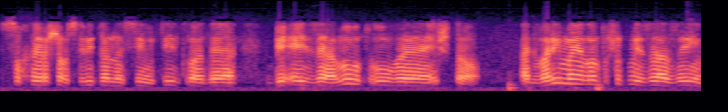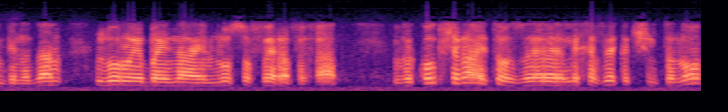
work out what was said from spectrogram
שוכר שם סוויטה נשיאותית, לא יודע באיזה עלות, הוא ואשתו. הדברים האלו הם פשוט מזעזעים, בן אדם לא רואה בעיניים, לא סופר אף אחד, וכל פשרה איתו זה לחזק את שלטונו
